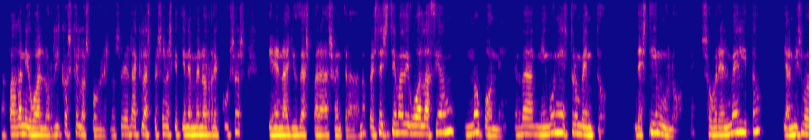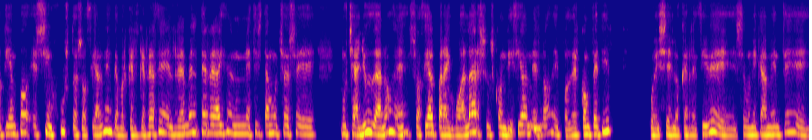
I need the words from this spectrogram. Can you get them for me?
la pagan igual los ricos que los pobres. Es verdad que las personas que tienen menos recursos tienen ayudas para su entrada, ¿no? Pero este sistema de igualación no pone, ¿verdad?, ningún instrumento de estímulo sobre el mérito y al mismo tiempo es injusto socialmente, porque el que realmente necesita eh, mucha ayuda ¿no? ¿Eh? social para igualar sus condiciones ¿no? de poder competir, pues eh, lo que recibe es únicamente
